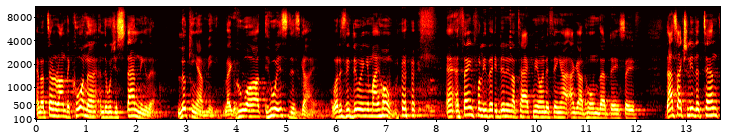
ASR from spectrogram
and I turned around the corner and they were just standing there, looking at me, like, who are, who is this guy? What is he doing in my home? and, and, thankfully, they didn't attack me or anything. I, I got home that day safe. That's actually the tent.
